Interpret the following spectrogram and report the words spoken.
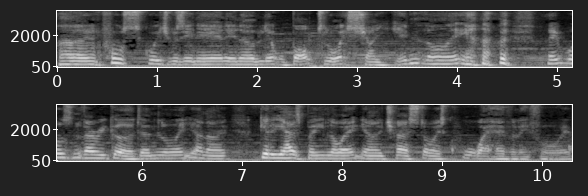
Uh, poor Squidge was in here in a little box, like shaking, like it wasn't very good. And like you know, Gilly has been like you know chastised quite heavily for it.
